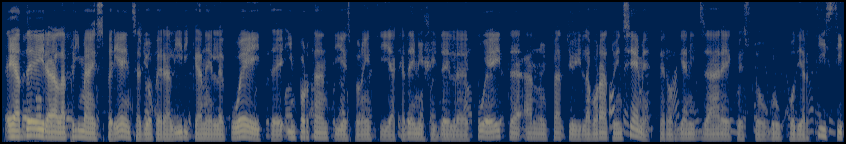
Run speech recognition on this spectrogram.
È a Deira la prima esperienza di opera lirica nel Kuwait. Importanti esponenti accademici del Kuwait hanno infatti lavorato insieme per organizzare questo gruppo di artisti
